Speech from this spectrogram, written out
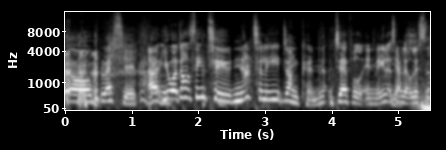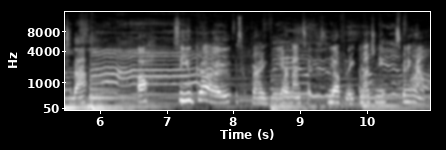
oh, bless you. Uh, Um, you are dancing to Natalie Duncan, Devil in Me. Let's have a little listen to that. Oh, so you go, it's very romantic, it's lovely. Imagine you spinning around.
